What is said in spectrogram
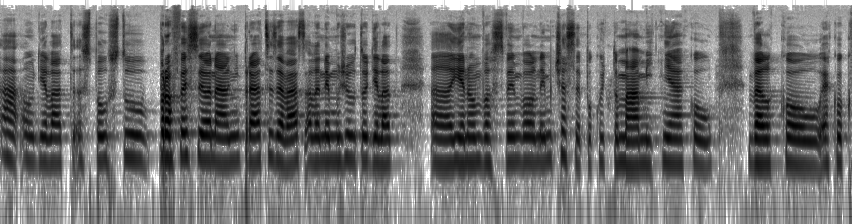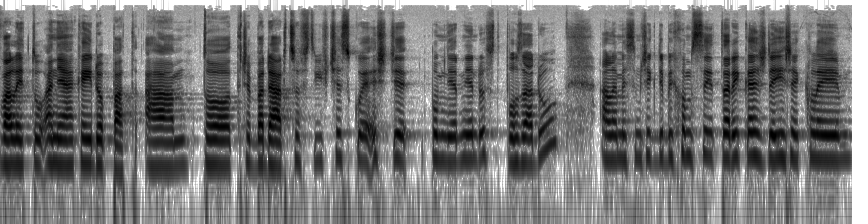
a udělat spoustu profesionální práce za vás, ale nemůžou to dělat uh, jenom vo svém volném čase, pokud to má mít nějakou velkou jako kvalitu a nějaký dopad. A to třeba dárcovství v Česku je ještě poměrně dost pozadu, ale myslím, že kdybychom si tady každý řekli,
